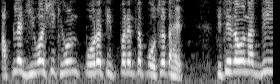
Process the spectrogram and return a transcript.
आपल्या जीवाशी खेळून पोरं तिथपर्यंत पोहोचत आहेत. तिथे जाऊन अगदी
